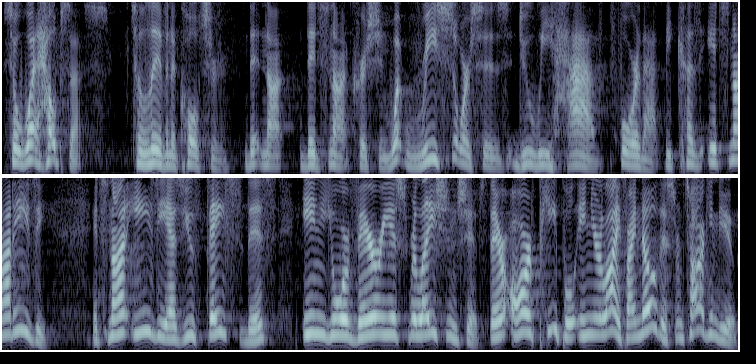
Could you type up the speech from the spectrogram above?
So, what helps us to live in a culture that not, that's not Christian? What resources do we have for that? Because it's not easy. It's not easy as you face this in your various relationships. There are people in your life, I know this from talking to you.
